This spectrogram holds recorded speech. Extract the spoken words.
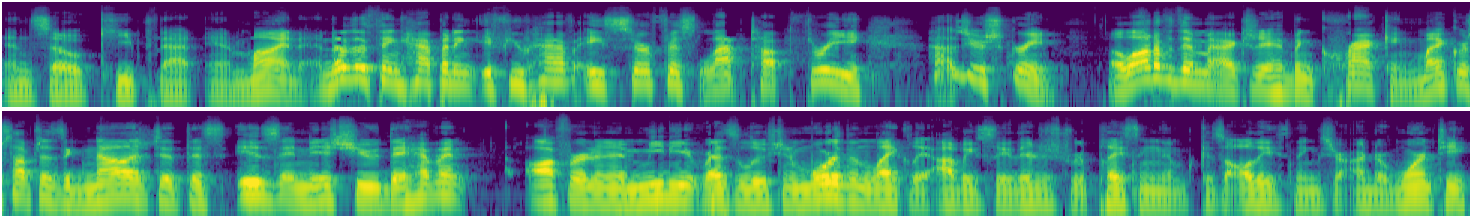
And so keep that in mind. Another thing happening if you have a Surface Laptop 3, how's your screen? A lot of them actually have been cracking. Microsoft has acknowledged that this is an issue. They haven't offered an immediate resolution. More than likely, obviously, they're just replacing them because all these things are under warranty.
